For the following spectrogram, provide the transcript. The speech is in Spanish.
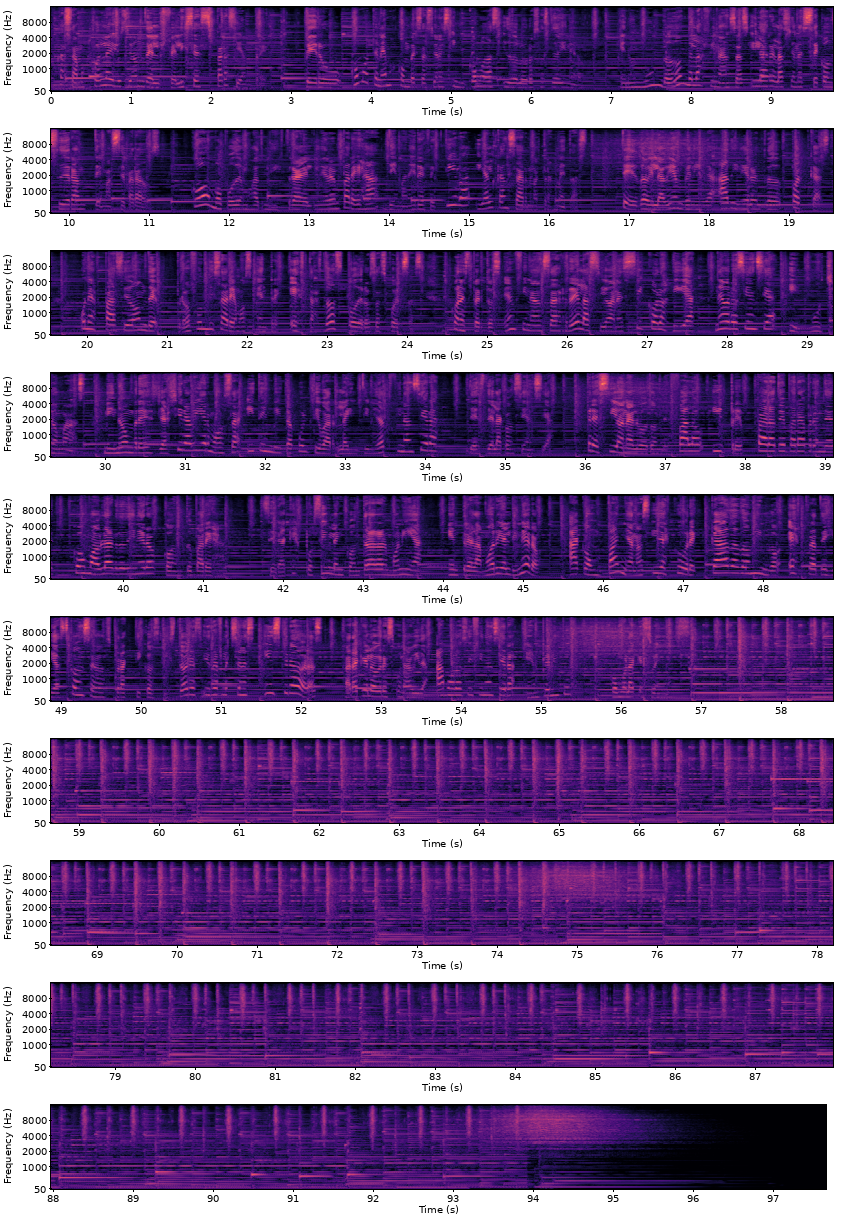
comenzamos con la ilusión del felices para siempre. Pero, ¿cómo tenemos conversaciones incómodas y dolorosas de dinero? En un mundo donde las finanzas y las relaciones se consideran temas separados. ¿Cómo podemos administrar el dinero en pareja de manera efectiva y alcanzar nuestras metas? Te doy la bienvenida a Dinero entre Podcast, un espacio donde profundizaremos entre estas dos poderosas fuerzas con expertos en finanzas, relaciones, psicología, neurociencia y mucho más. Mi nombre es Yashira Villahermosa y te invito a cultivar la intimidad financiera desde la conciencia. Presiona el botón de follow y prepárate para aprender cómo hablar de dinero con tu pareja. ¿Será que es posible encontrar armonía entre el amor y el dinero? Acompáñanos y descubre cada domingo estrategias, consejos prácticos, historias y reflexiones inspiradoras para que logres una vida amorosa y financiera en plenitud como la que sueñas.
